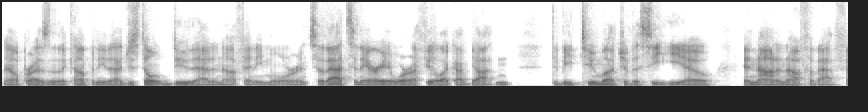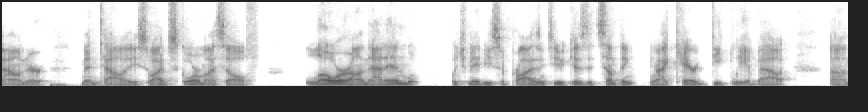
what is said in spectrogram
now president of the company. That I just don't do that enough anymore. And so that's an area where I feel like I've gotten to be too much of a CEO and not enough of that founder mentality. So I'd score myself lower on that end, which may be surprising to you because it's something I care deeply about. Um,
